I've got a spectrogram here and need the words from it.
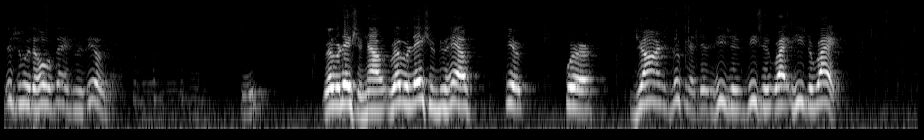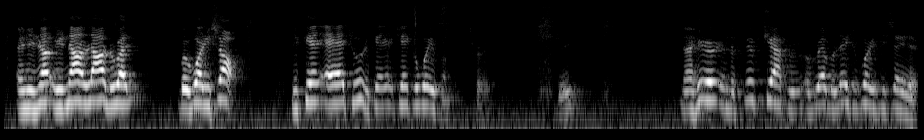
This is where the whole thing is revealed. At. See? Revelation. Now, Revelation you have here where John is looking at this. He's a, he's a, right. He's the writer, and he's not he's not allowed to write but what he saw. He can't add to it. He can't take away from it. That's right. See? Now here in the fifth chapter of Revelation, what does he say there?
